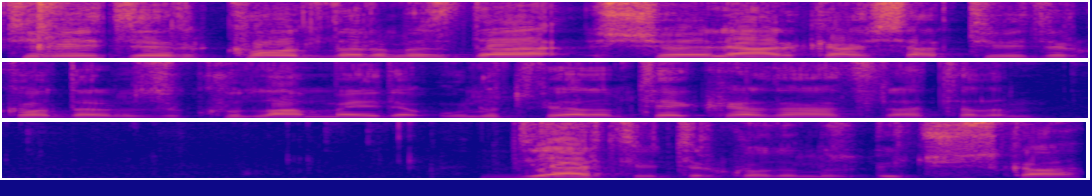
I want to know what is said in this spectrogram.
Twitter kodlarımızda şöyle arkadaşlar Twitter kodlarımızı kullanmayı da unutmayalım. Tekrardan hatırlatalım. Diğer Twitter kodumuz 300k.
